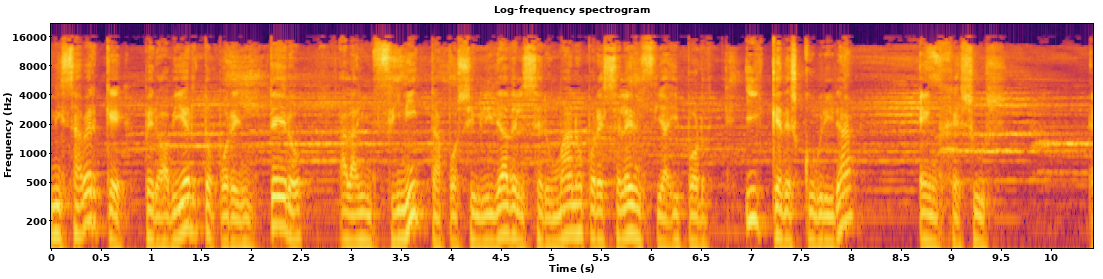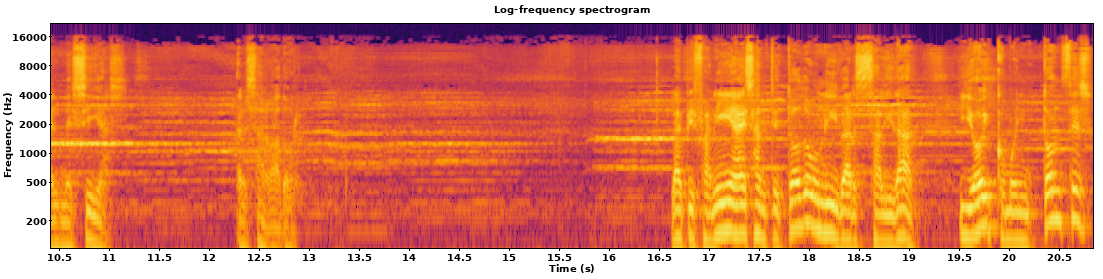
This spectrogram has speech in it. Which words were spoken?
ni saber qué, pero abierto por entero a la infinita posibilidad del ser humano por excelencia y, por, que descubrirá en Jesús, el Mesías, el Salvador. La Epifanía es ante todo universalidad y hoy como entonces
